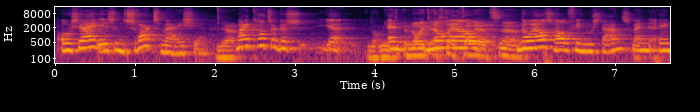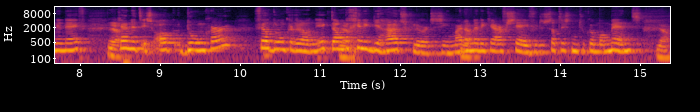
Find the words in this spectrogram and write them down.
oh zij is een zwart meisje. ja. Maar ik had er dus, ja, Nog niet, en nooit echt Noël- op gelet. Ja. Noël is half Hindoestaans, mijn ene neef. Kenneth is ook donker, veel donkerder dan ik. Dan begin ik die huidskleur te zien. Maar dan ben ik jaar of zeven. Dus dat is natuurlijk een moment Ja.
